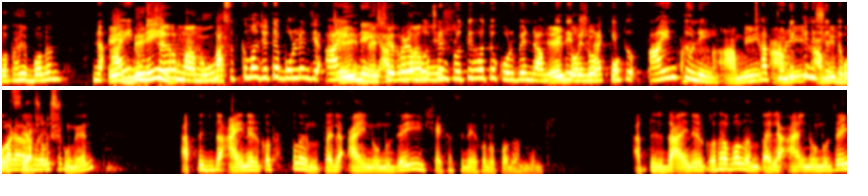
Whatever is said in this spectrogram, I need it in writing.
কথাই বলেন না আইন নেই। মাসুদ কামাল যেটা বললেন যে আইন নেই দেশের আপনারা মানুষ বলছেন প্রতিহত করবেন রামতে দেবেন না কিন্তু আইন তো নেই। আমি আমি ছাত্রলীগকে নিষিদ্ধ করা আসলে শুনেন আপনি যদি আইনের কথা বলেন তাহলে আইন অনুযায়ী শেখ হাসিনা এখনও প্রধানমন্ত্রী। আপনি যদি আইনের কথা বলেন তাহলে আইন অনুযায়ী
